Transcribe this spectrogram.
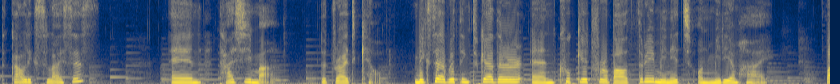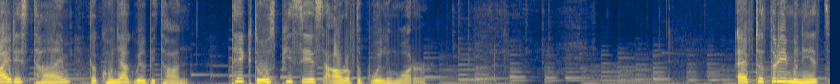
the garlic slices, and 다시마, the dried kelp. Mix everything together and cook it for about 3 minutes on medium high. By this time, the konjac will be done. Take those pieces out of the boiling water. After 3 minutes,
